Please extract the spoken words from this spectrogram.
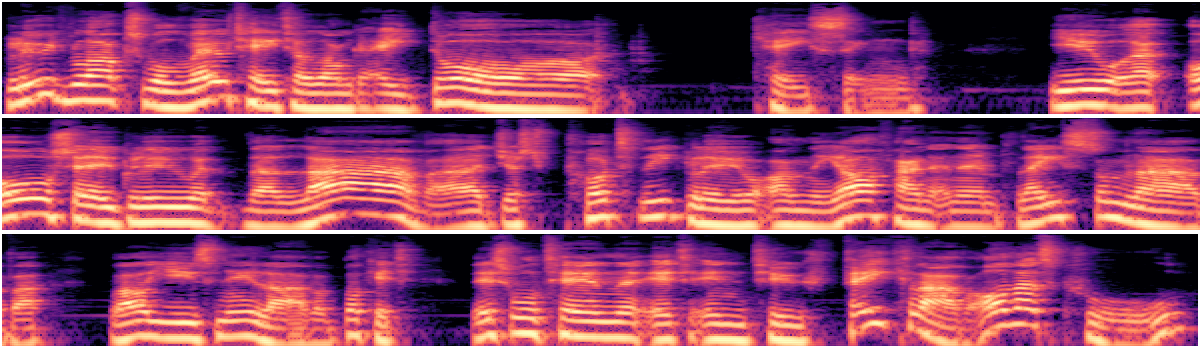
Glued blocks will rotate along a door casing. You uh, also glue the lava, just put the glue on the offhand and then place some lava while using a lava bucket. This will turn it into fake lava. Oh, that's cool.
